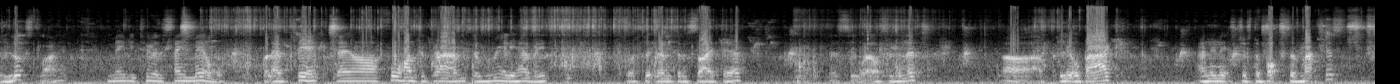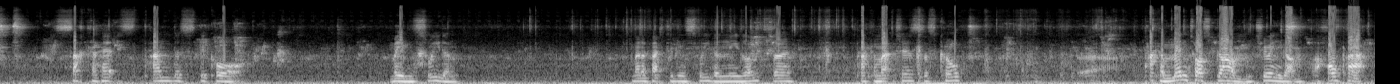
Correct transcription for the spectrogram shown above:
it looks like maybe two of the same meal, but they're big. They are 400 grams. They're really heavy. So I'll put them to the side here. Let's see what else is in it. Ah, a little bag, and then it's just a box of matches. Sakahets Panda Stickor, made in Sweden manufactured in Sweden these ones so pack of matches that's cool pack of Mentos gum chewing gum a whole pack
